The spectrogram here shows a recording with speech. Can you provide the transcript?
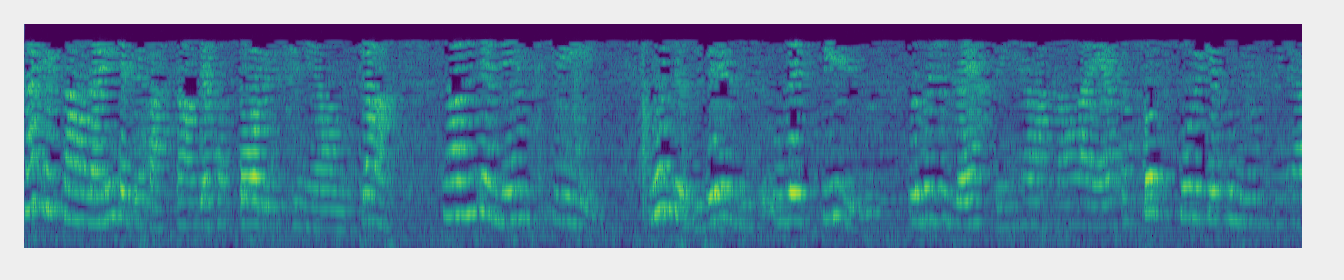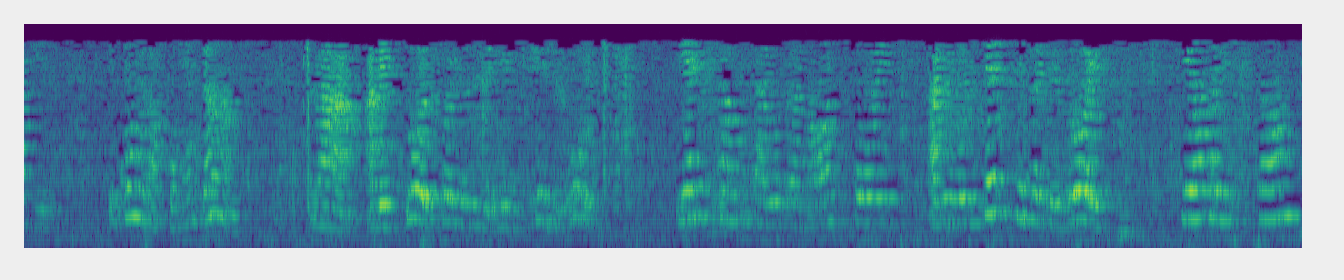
na questão da interpretação dessa história de Simeão já, nós entendemos que muitas vezes os espíritos nos advertem em relação a essa postura que assumimos frente à vida. E como nós comentamos, na abertura foi do dia de hoje, e a lição que saiu para nós foi a de 152, que é uma lição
